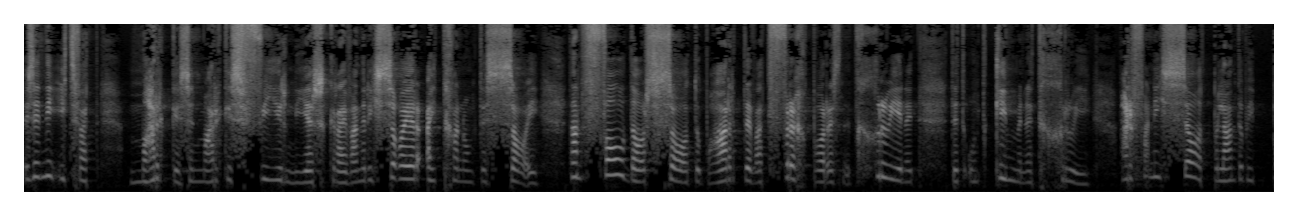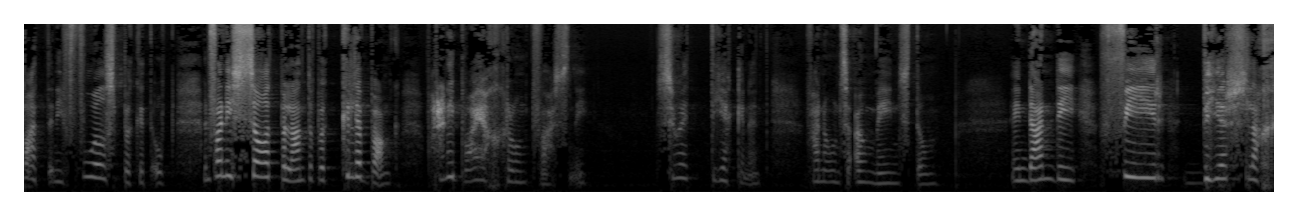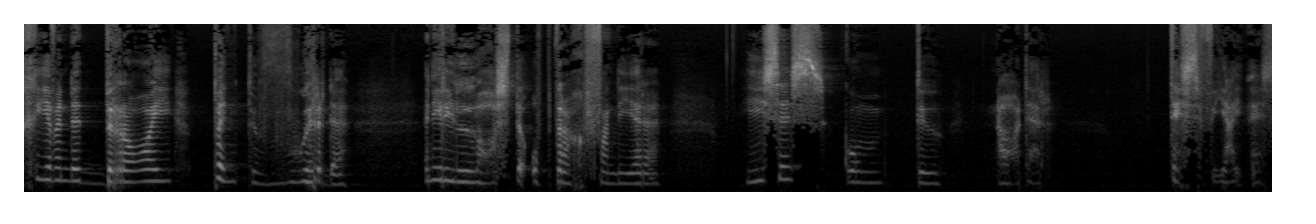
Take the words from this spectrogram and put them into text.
Is dit nie iets wat Markus in Markus 4 neerskryf wanneer die saaier uitgaan om te saai, dan val daar saad op harte wat vrugbaar is en dit groei en dit dit ontkiem en dit groei. Maar van die saad beland op die pad en die voëls pik dit op. En van die saad beland op 'n klipbank waar daar nie baie grond was nie. So tekenend van ons ou mensdom. En dan die vier deurslaggewende draai punt woorde in hierdie laaste opdrag van die Here. Jesus kom toe nader. Dis wie hy is.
